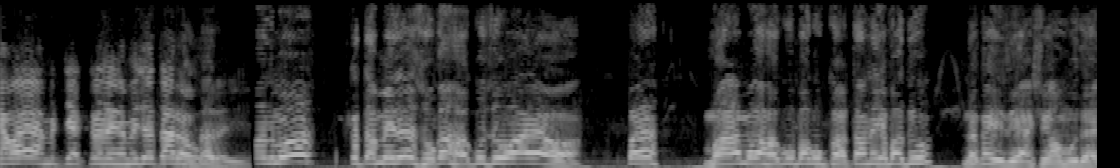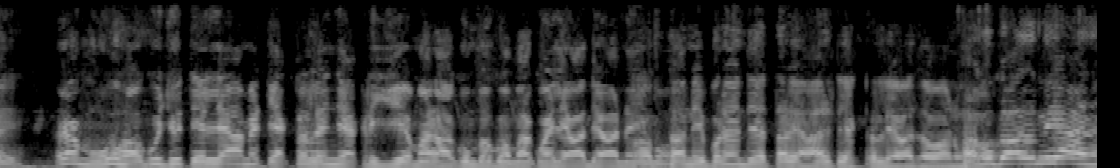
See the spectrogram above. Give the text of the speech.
લેવા આવ્યા અમે ટ્રેક્ટર લઈને અમે જતા રહો. મનમાં કે તમે એને છોકરા હગુ જોવા આવ્યા પણ મારામાં હગુ બગુ કરતા નહીં બધું? ને કઈ રહેશું અમુદાય અરે હું હગુ છું તેલ લેવા અમે ટ્રેક્ટર લઈને નીકળી જઈએ. અમારે હગુ બગુ અમારે કોઈ લેવા દેવા નહીં હપ્તા નહીં ભરે ને તારે હાલ ટ્રેક્ટર લેવા જવાનું હગુ કરવા નહીં આવે ને?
